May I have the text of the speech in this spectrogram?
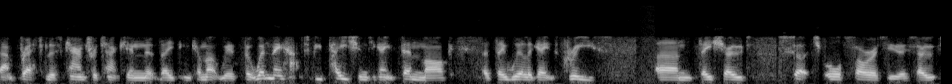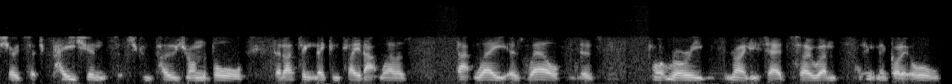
that breathless counter-attacking that they can come up with. But when they had to be patient against Denmark, as they will against Greece, um, they showed such authority. They so, showed such patience, such composure on the ball that I think they can play that well as that way as well as what Rory rightly said. So um, I think they've got it all.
